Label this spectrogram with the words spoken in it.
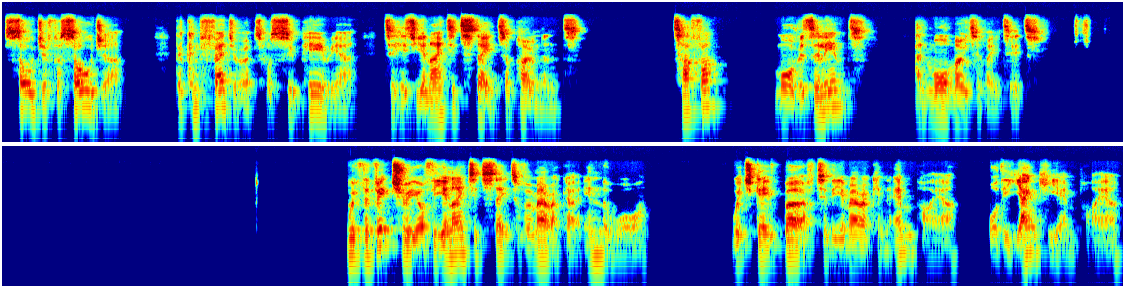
soldier for soldier, the Confederate was superior to his United States opponent. Tougher, more resilient, and more motivated. With the victory of the United States of America in the war, which gave birth to the American Empire, or the Yankee Empire,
